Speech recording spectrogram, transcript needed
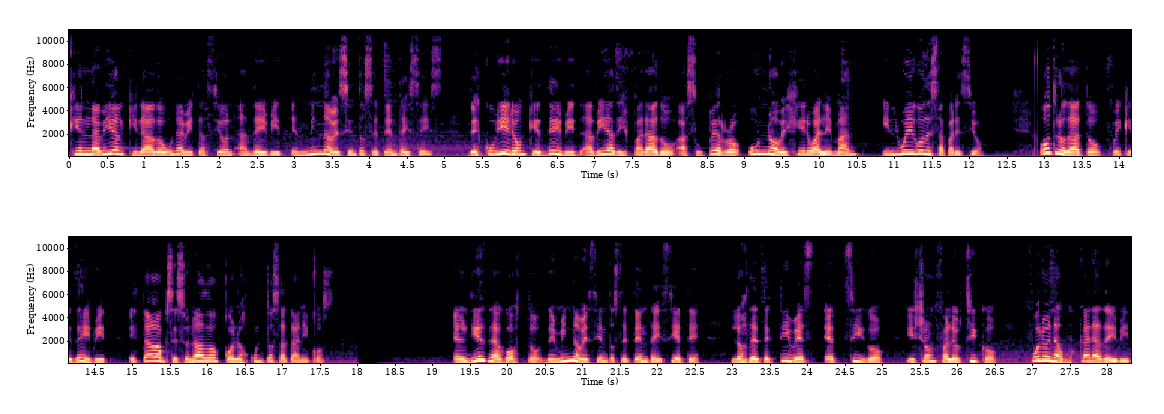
quien le había alquilado una habitación a David en 1976. Descubrieron que David había disparado a su perro un ovejero alemán y luego desapareció. Otro dato fue que David estaba obsesionado con los cultos satánicos. El 10 de agosto de 1977, los detectives Ed Sigo y John Falotico fueron a buscar a David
